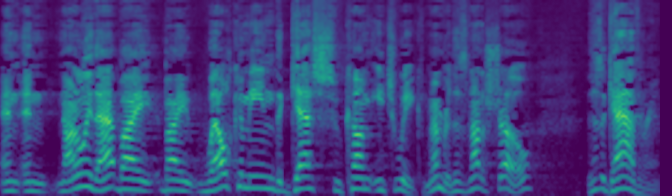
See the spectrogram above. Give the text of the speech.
And, and not only that, by, by welcoming the guests who come each week. Remember, this is not a show, this is a gathering.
